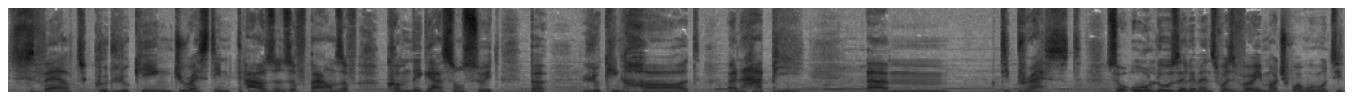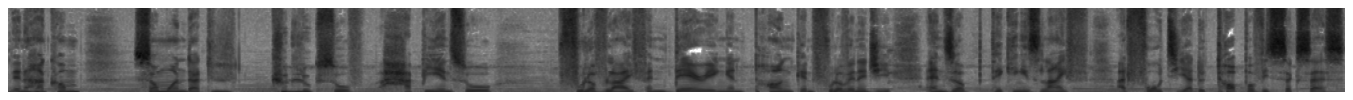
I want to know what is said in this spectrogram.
svelte, good looking, dressed in thousands of pounds of Comme des Garçons suite, but looking hard, unhappy, um, depressed. So all those elements was very much what we wanted. And how come someone that could look so happy and so full of life and daring and punk and full of energy, ends up taking his life at 40 at the top of his success,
